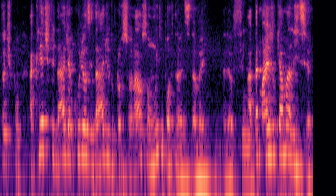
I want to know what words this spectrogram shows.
Então, tipo, a criatividade e a curiosidade do profissional são muito importantes também, entendeu? Sim. Até mais do que a malícia,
